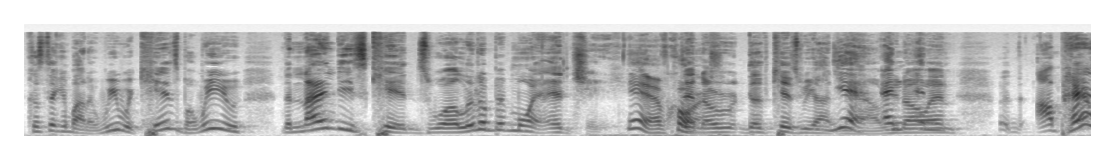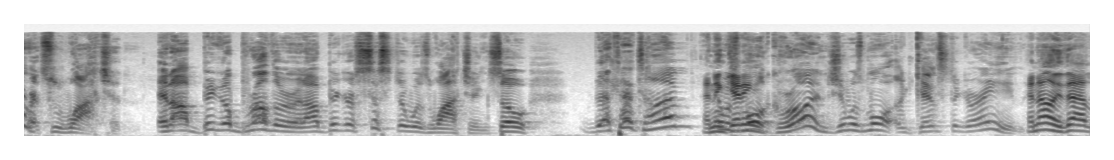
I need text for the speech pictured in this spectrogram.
because think about it, we were kids, but we the '90s kids were a little bit more edgy. Yeah, of course. the, the kids we got Yeah, now. and- you know, and- and, our parents was watching, and our bigger brother and our bigger sister was watching. So at that time, And it then was getting- more grunge. It was more against the grain. And not only that,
